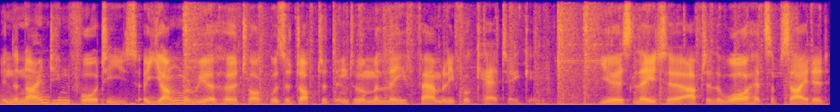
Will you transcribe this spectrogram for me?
In the 1940s, a young Maria Hertogh was adopted into a Malay family for caretaking. Years later, after the war had subsided,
